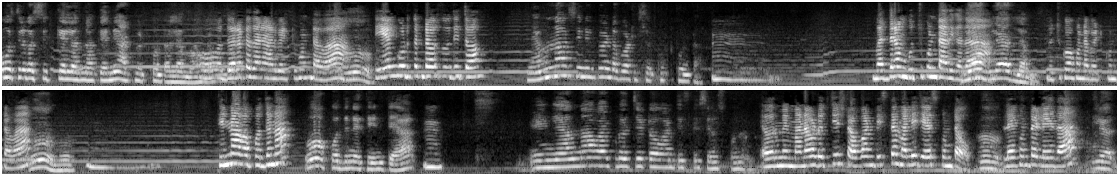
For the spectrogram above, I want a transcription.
ఊసిరిగా సిక్కెళ్ళదు నాకేని అటు పెట్టుకుంటాలేమ్మా ఓ దొరకదని ఆడ పెట్టుకుంటావా? ఉమ్. ఏం కుడుతుంటావు సూదితో? ఏమన్నా సినిపోయిండ బట్టలు కుట్టుకుంటా. భద్రం గుచ్చుకుంటాది కదా? గుచ్చుకోకుండా పెట్టుకుంటావా. తిన్నావా పొద్దున? ఓ, పొద్దునే తింటే. ఇప్పుడు వచ్చి స్టవ్ అంటిస్తే చేసుకున్నాను. ఎవరు మీ మనవడు వచ్చి స్టవ్ అంటిస్తే మళ్ళీ చేసుకుంటావు? లేకుంటే లేదా? లేదు.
